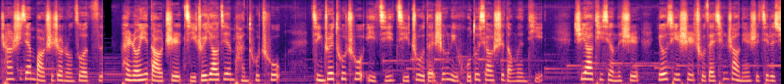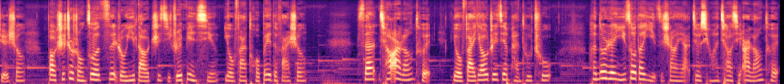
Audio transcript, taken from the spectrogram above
长时间保持这种坐姿，很容易导致脊椎腰间盘突出、颈椎突出以及脊柱的生理弧度消失等问题。需要提醒的是，尤其是处在青少年时期的学生，保持这种坐姿容易导致脊椎变形，诱发驼背的发生。三、翘二郎腿，诱发腰椎间盘突出。很多人一坐到椅子上呀，就喜欢翘起二郎腿，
